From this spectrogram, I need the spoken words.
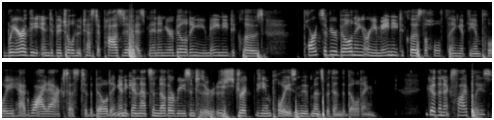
where the individual who tested positive has been in your building. You may need to close parts of your building or you may need to close the whole thing if the employee had wide access to the building. And again, that's another reason to restrict the employee's movements within the building. Go to the next slide, please.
